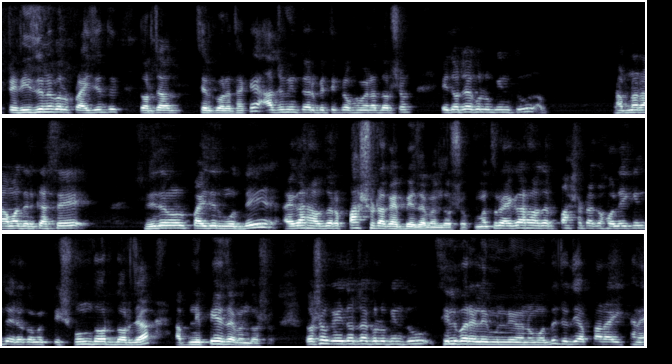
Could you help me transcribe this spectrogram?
একটা রিজনেবল প্রাইসে দরজা সেল করে থাকে। আজও কিন্তু আর ব্যতিক্রম হবে না দর্শক। এই দরজাগুলো কিন্তু আপনারা আমাদের কাছে রিজনেবল প্রাইজের মধ্যে এগারো হাজার পাঁচশো টাকায় পেয়ে যাবেন দর্শক। মাত্র এগারো হাজার পাঁচশো টাকা হলেই কিন্তু এরকম একটি সুন্দর দরজা আপনি পেয়ে যাবেন দর্শক। দর্শক, এই দরজাগুলো কিন্তু সিলভার অ্যালুমিনিয়ামের মধ্যে যদি আপনারা এখানে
